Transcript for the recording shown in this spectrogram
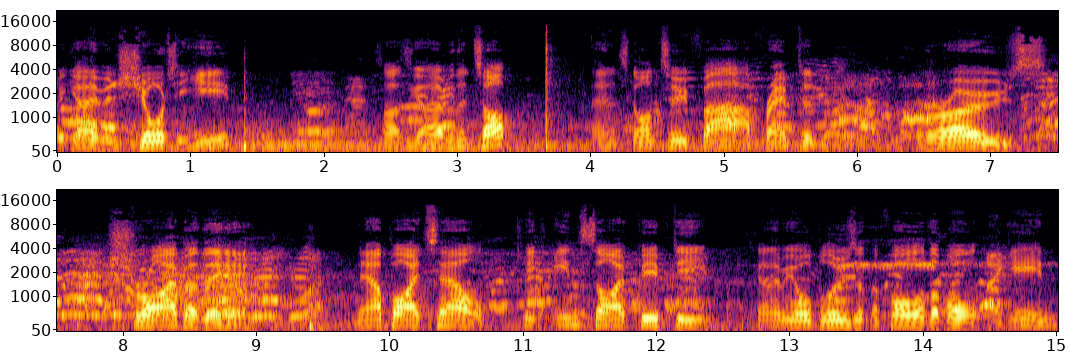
We go even shorter here. To go over the top, and it's gone too far. Frampton, Rose, Schreiber there. Now Bytel, kick inside 50. It's going to be all blues at the fall of the ball again.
